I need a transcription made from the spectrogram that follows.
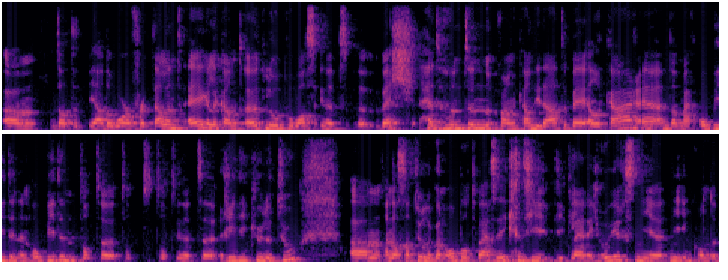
Um, dat ja, de war for talent eigenlijk aan het uitlopen was in het uh, weg-headhunten van kandidaten bij elkaar en dan maar opbieden en opbieden tot, tot, tot in het ridicule toe. Um, en dat is natuurlijk een opbod waar zeker die, die kleine groeiers niet, niet in konden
